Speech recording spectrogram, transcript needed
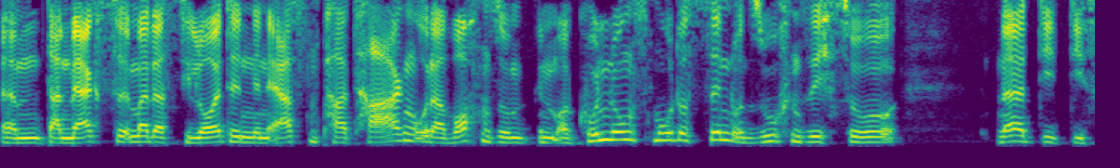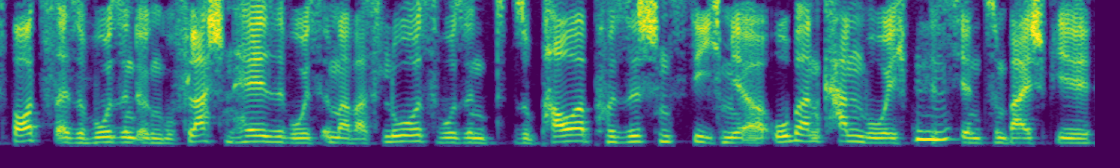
ähm, dann merkst du immer, dass die Leute in den ersten paar Tagen oder Wochen so im Erkundungsmodus sind und suchen sich so ne, die, die Spots, also wo sind irgendwo Flaschenhälse, wo ist immer was los, wo sind so Power Positions, die ich mir erobern kann, wo ich ein mhm. bisschen zum Beispiel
